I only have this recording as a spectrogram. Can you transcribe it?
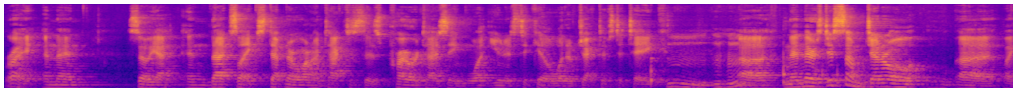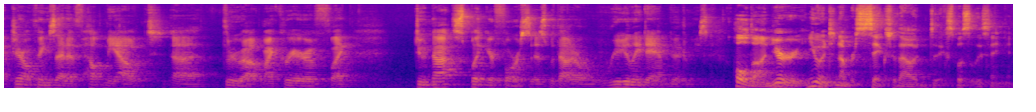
Right, and then so yeah, and that's like step number one on tactics is prioritizing what units to kill, what objectives to take. Uh, and then there's just some general uh, like general things that have helped me out uh, throughout my career of like do not split your forces without a really damn good reason. Hold on, you're you went to number six without explicitly saying it.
